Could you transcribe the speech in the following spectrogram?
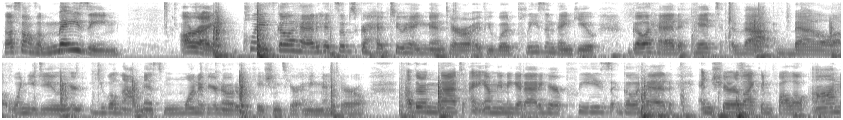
that sounds amazing. All right, please go ahead, hit subscribe to Hanged Man Tarot if you would. Please and thank you. Go ahead, hit that bell. When you do, you will not miss one of your notifications here at Hanged Man Tarot. Other than that, I am going to get out of here. Please go ahead and share, like, and follow on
